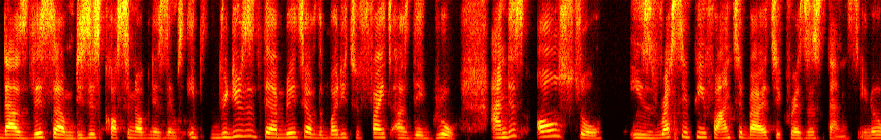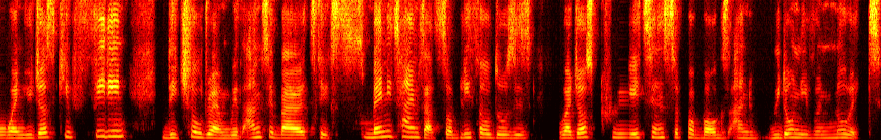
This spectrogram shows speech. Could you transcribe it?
does this um, disease causing organisms. It reduces the ability of the body to fight as they grow. And this also is recipe for antibiotic resistance. You know, when you just keep feeding the children with antibiotics, many times at sublethal doses, we're just creating superbugs and we don't even know it.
